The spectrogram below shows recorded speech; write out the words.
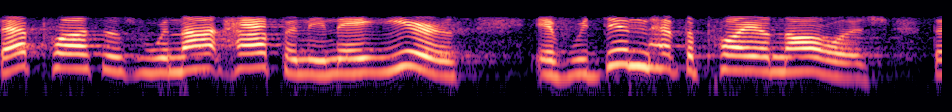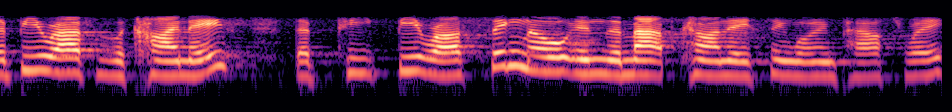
that process would not happen in eight years if we didn't have the prior knowledge that BRAF is a kinase, that BRAF signal in the MAP kinase signaling pathway,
